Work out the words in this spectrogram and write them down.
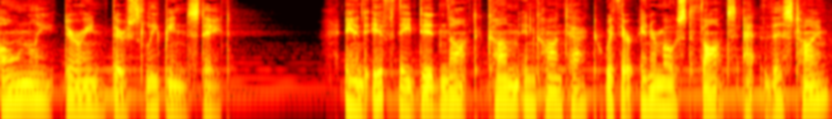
only during their sleeping state. And if they did not come in contact with their innermost thoughts at this time,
